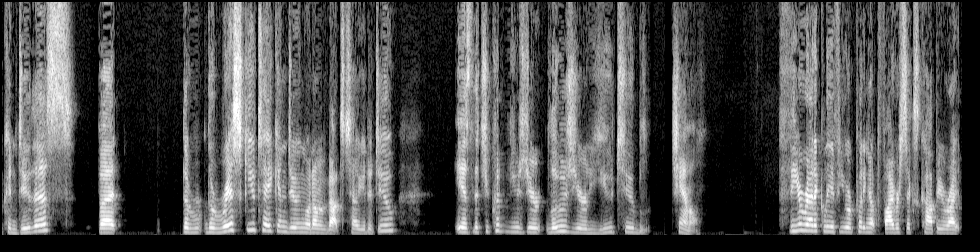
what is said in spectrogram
can do this, but the the risk you take in doing what I'm about to tell you to do is that you could use your lose your YouTube channel. Theoretically, if you were putting up five or six copyright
